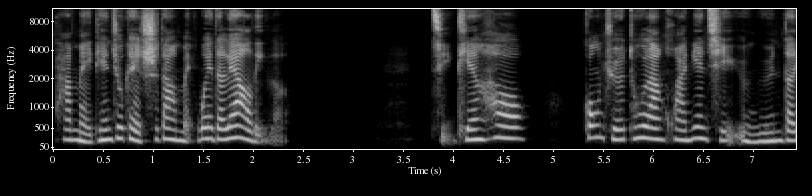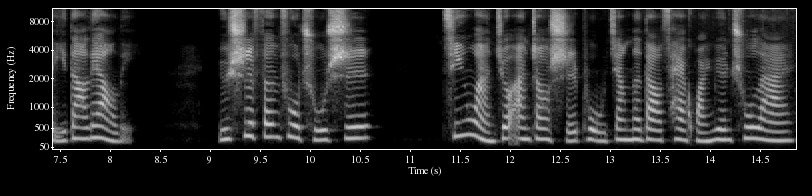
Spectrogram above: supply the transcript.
他每天就可以吃到美味的料理了。几天后，公爵突然怀念起云云的一道料理，于是吩咐厨师今晚就按照食谱将那道菜还原出来。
